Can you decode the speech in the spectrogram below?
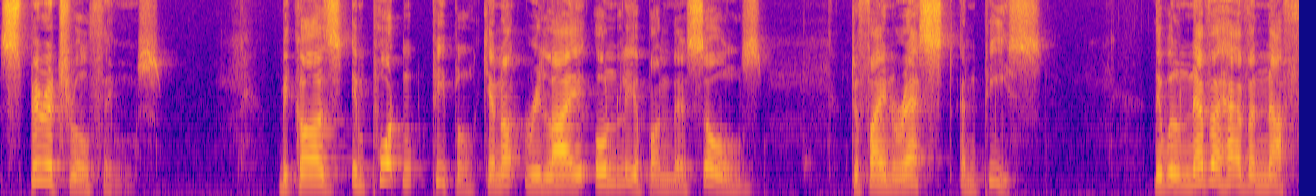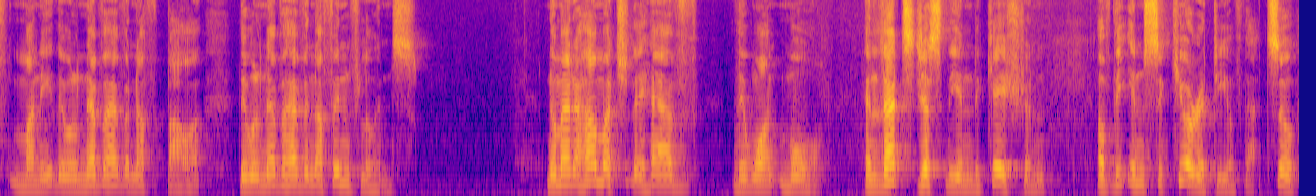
spiritual things, because important people cannot rely only upon their souls to find rest and peace. They will never have enough money, they will never have enough power, they will never have enough influence No matter how much they have, they want more. And that's just the indication of the insecurity of that. So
